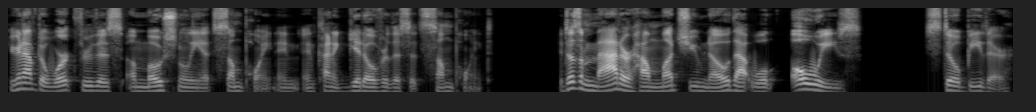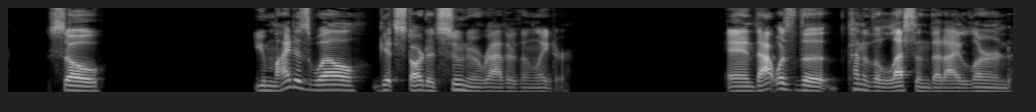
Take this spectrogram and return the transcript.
You're going to have to work through this emotionally at some point and, and kind of get over this at some point. It doesn't matter how much you know, that will always still be there. So you might as well get started sooner rather than later. And that was the kind of the lesson that I learned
